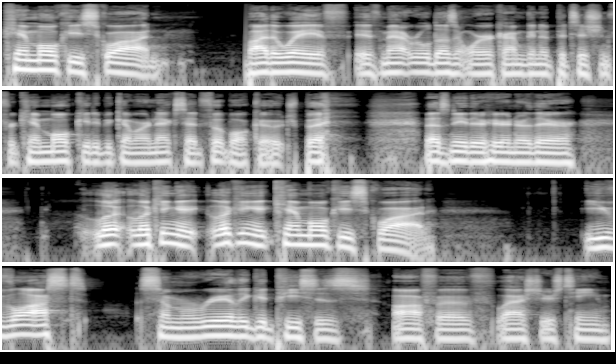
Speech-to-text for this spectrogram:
Kim Mulkey's squad. By the way, if if Matt Rhule doesn't work, I'm going to petition for Kim Mulkey to become our next head football coach. But that's neither here nor there. Look, looking at looking at Kim Mulkey's squad, you've lost some really good pieces off of last year's team.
